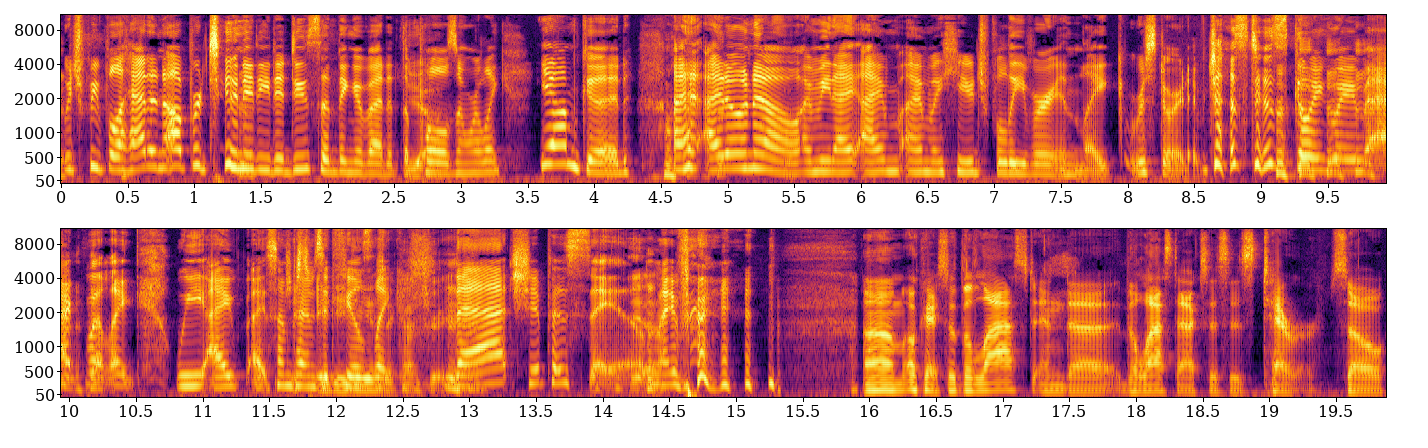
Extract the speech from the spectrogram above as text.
which people had an opportunity to do something about at the yeah. polls, and we're like, "Yeah, I'm good." I, I don't know. I mean, I, I'm I'm a huge believer in like restorative justice going way back, but like we I I, sometimes it feels like that ship has sailed, yeah. my friend. Um, okay, so the last and uh, the last axis is terror. So,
